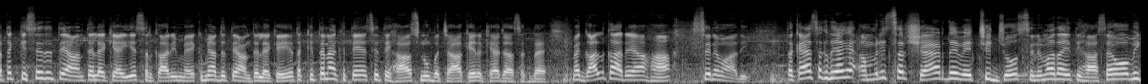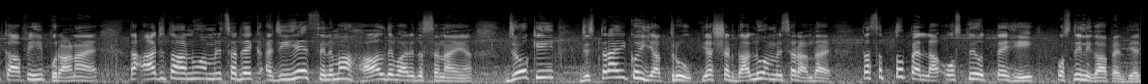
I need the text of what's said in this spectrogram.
ਅਤੇ ਕਿਸੇ ਦੇ ਧਿਆਨ ਤੇ ਲੈ ਕੇ ਆਈਏ, ਸਰਕਾਰੀ ਮਹਿਕਮਿਆਂ ਦੇ ਧਿਆਨ ਤੇ ਲੈ ਕੇ ਆਈਏ, ਤਾਂ ਕਿਤੇ ਨਾ ਕਿਤੇ ਇਸ ਇਤਿਹਾਸ ਨੂੰ ਬਚਾ ਕੇ ਰੱਖਿਆ ਜਾ ਸਕਦਾ ਹੈ। ਮੈਂ ਗੱਲ ਕਰ ਰਿਹਾ ਹਾਂ ਸਿਨੇਮਾ ਦੀ। ਤਾਂ ਕਹਿ ਸਕਦੇ ਹਾਂ ਕਿ ਅੰਮ੍ਰਿਤਸਰ ਸ਼ਹਿਰ ਦੇ ਵਿੱਚ ਜੋ ਸਿਨੇਮਾ ਦਾ ਇਤਿਹਾਸ ਹੈ, ਉਹ ਵੀ ਕਾਫੀ ਹੀ ਪੁਰਾਣਾ ਹੈ। ਤਾਂ ਅੱਜ ਤੁਹਾਨੂੰ ਅੰਮ੍ਰਿਤਸਰ ਦੇ ਇੱਕ ਅਜਿਹੇ ਸਿਨੇਮਾ ਹਾਲ ਦੇ ਬਾਰੇ ਦੱਸਣ ਆਏ ਹਾਂ, ਜੋ ਕਿ ਜਿਸ ਤਰ੍ਹਾਂ ਹੀ ਕੋਈ ਯਾਤਰੂ ਜਾਂ ਸ਼ਰਧਾਲੂ ਅੰਮ੍ਰਿਤਸਰ ਆਂਦਾ ਹੈ, ਤਾਂ ਸਭ ਤੋਂ ਪਹਿਲਾਂ ਉਸ ਦੇ ਉੱਤੇ ਹੀ ਉਸ ਦੀ ਨਿਗਾਹ ਪੈਂਦੀ ਹੈ।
